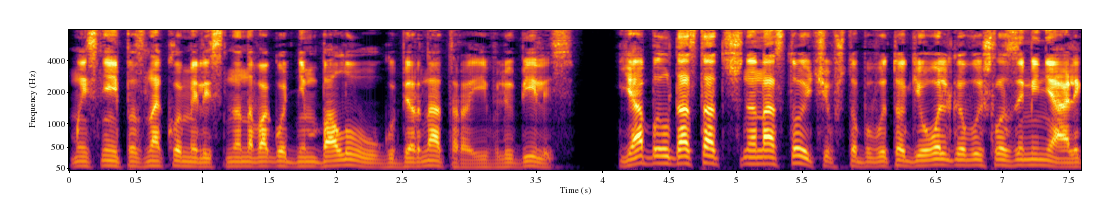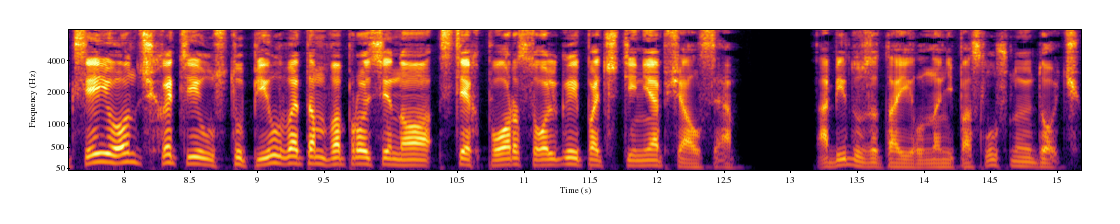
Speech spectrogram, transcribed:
Мы с ней познакомились на новогоднем балу у губернатора и влюбились. Я был достаточно настойчив, чтобы в итоге Ольга вышла за меня. Алексей Ионович хоть и уступил в этом вопросе, но с тех пор с Ольгой почти не общался. Обиду затаил на непослушную дочь.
